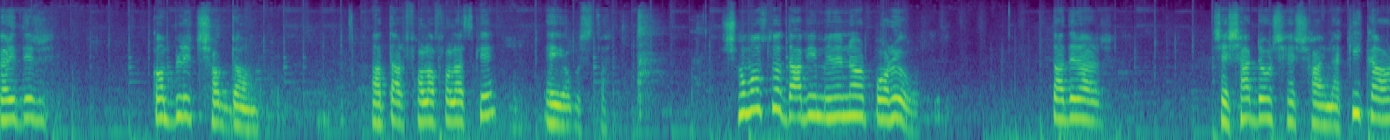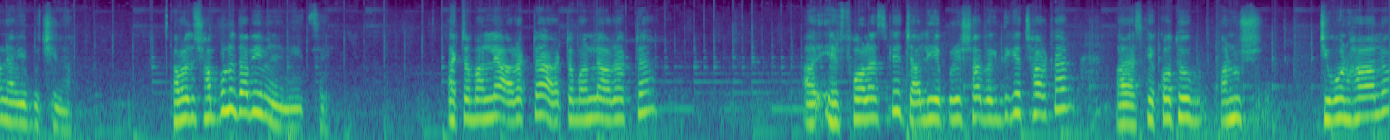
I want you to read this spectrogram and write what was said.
গাড়িদের কমপ্লিট শটডাউন আর তার ফলাফল আজকে এই অবস্থা। সমস্ত দাবি মেনে নেওয়ার পরেও তাদের আর সে শাটডাউন শেষ হয় না। কি কারণে আমি বুঝি না। আমরা তো সম্পূর্ণ দাবি মেনে নিয়েছি। একটা মানলে আর একটা আর একটা মানলে আর একটা আর এর ফল আজকে জ্বালিয়ে পুরে সব একদিকে সরকার আর আজকে কত মানুষ জীবন হারালো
